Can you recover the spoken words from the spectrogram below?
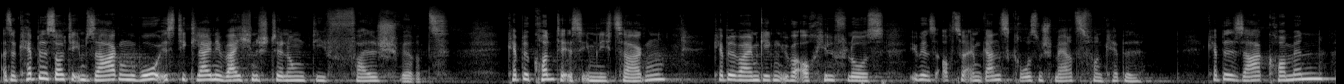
Also Keppel sollte ihm sagen, wo ist die kleine Weichenstellung, die falsch wird. Keppel konnte es ihm nicht sagen. Keppel war ihm gegenüber auch hilflos, übrigens auch zu einem ganz großen Schmerz von Keppel. Keppel sah kommen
